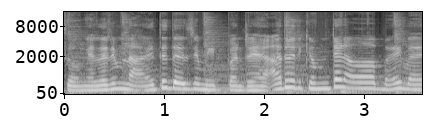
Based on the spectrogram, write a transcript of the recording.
ஸோ உங்கள் எல்லோரும் நான் அடுத்த தரிசனம் மீட் பண்ணுறேன் அது வரைக்கும் டடா பை பை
